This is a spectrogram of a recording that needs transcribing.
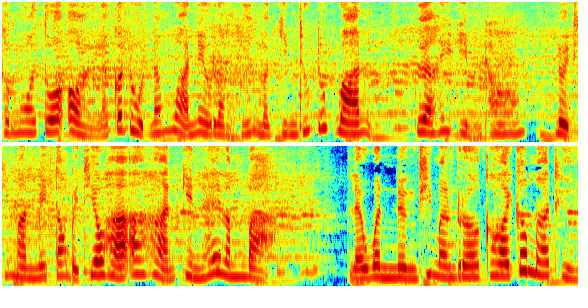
ขโมยตัวอ่อน แล้วก็ดูดน้ำหวานในรังพึ่งมากินทุกๆวัน เพื่อให้อิ่มท้อง โดยที่มันไม่ต้องไปเที่ยวหาอาหารกินให้ลำบาก แล้ววันหนึ่งที่มันรอคอยก็มาถึง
